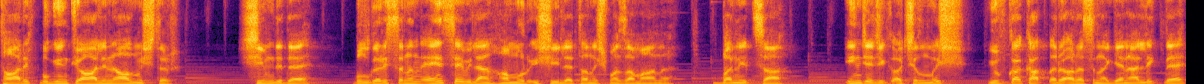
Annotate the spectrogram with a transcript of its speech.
tarif bugünkü halini almıştır. Şimdi de Bulgaristan'ın en sevilen hamur işiyle tanışma zamanı. Banitsa. İncecik açılmış, yufka katları arasına genellikle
